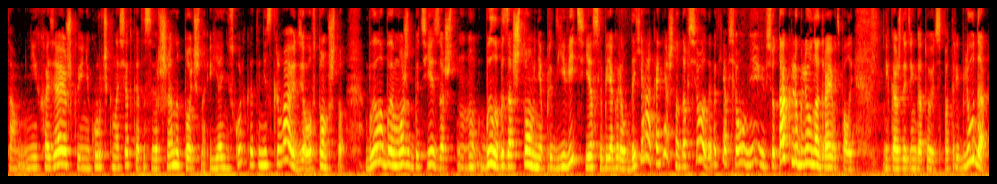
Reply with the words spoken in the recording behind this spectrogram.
там не хозяюшка и не курочка на сетка, это совершенно точно. И я нисколько это не скрываю. Дело в том, что было бы, может быть, есть за что, ну, было бы за что мне предъявить, если бы я говорила, да я, конечно, да все, да вот я все умею, и все так люблю надраивать полы. И каждый день готовить по три блюда,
